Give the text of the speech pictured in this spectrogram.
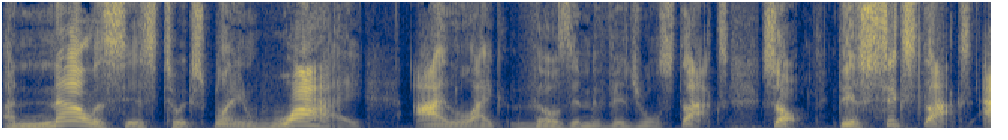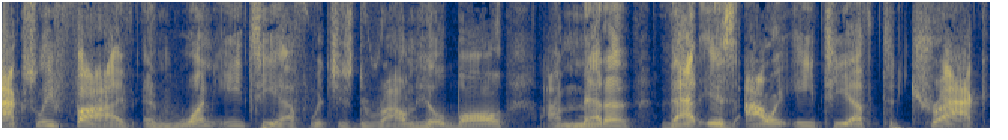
analysis to explain why I like those individual stocks. So there's six stocks, actually five, and one ETF, which is the Roundhill Ball uh, Meta. That is our ETF to track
